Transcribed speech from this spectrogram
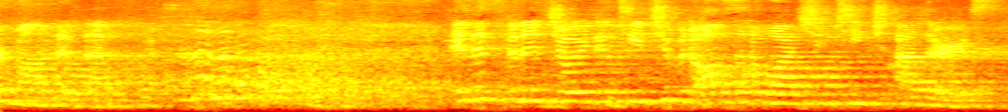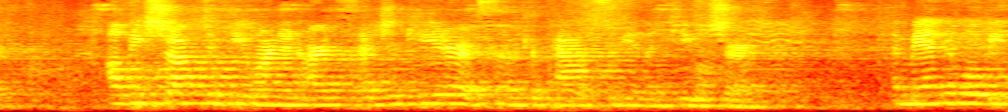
Her mom did that. it has been a joy to teach you, but also to watch you teach others. I'll be shocked if you aren't an arts educator of some capacity in the future. Amanda will be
